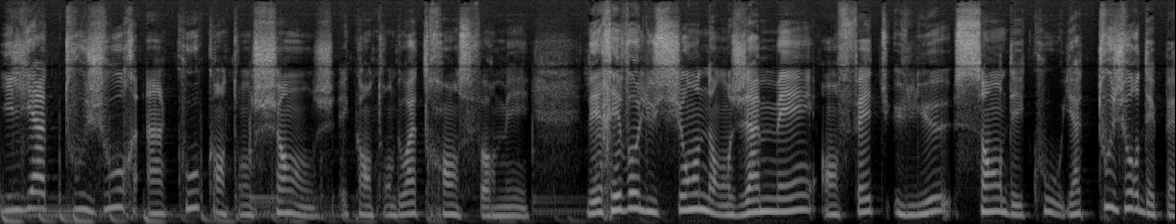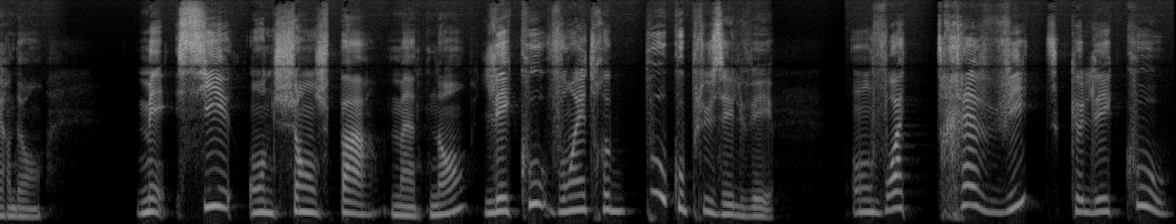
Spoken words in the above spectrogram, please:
Il y a toujours un coût quand on change et quand on doit transformer. Les révolutions n'ont jamais en fait eu lieu sans des coûts. Il y a toujours des perdants. Mais si on ne change pas maintenant, les coûts vont être beaucoup plus élevés. On voit très vite que les coûts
